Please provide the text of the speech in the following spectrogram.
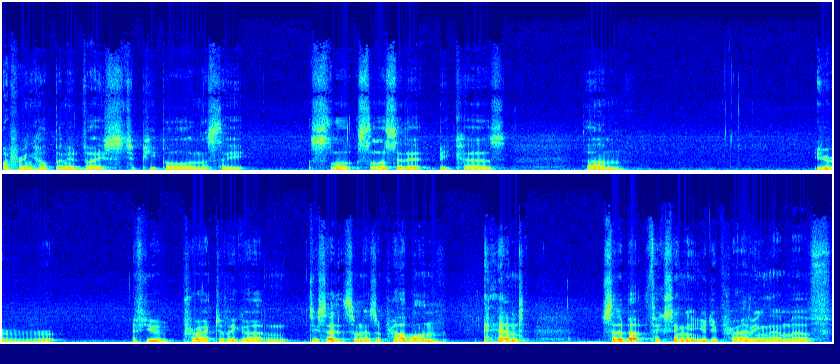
offering help and advice to people unless they sol- solicit it because um, you're if you proactively go out and decide that someone has a problem and set about fixing it, you're depriving them of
